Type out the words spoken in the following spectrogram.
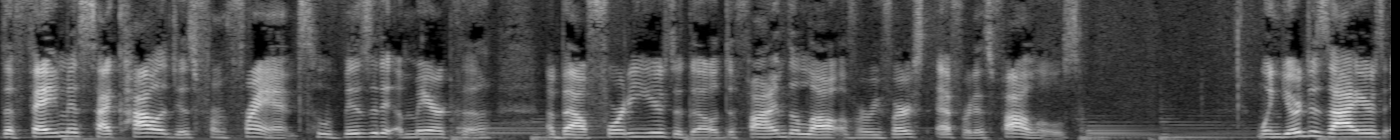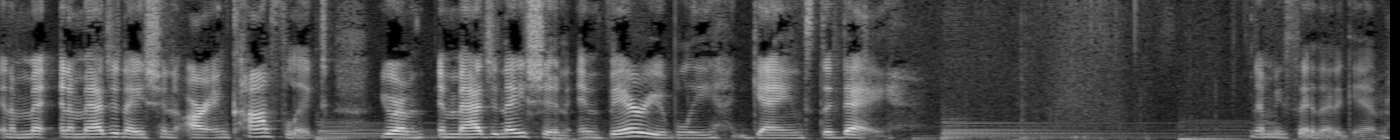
the famous psychologist from France who visited America about 40 years ago, defined the law of a reversed effort as follows. When your desires and, Im- and imagination are in conflict, your imagination invariably gains the day. Let me say that again.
